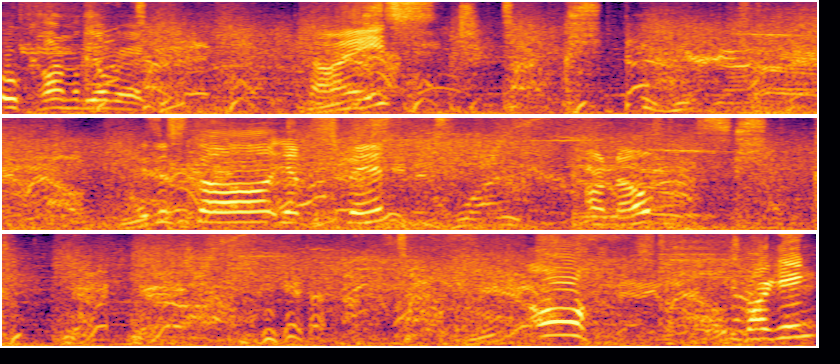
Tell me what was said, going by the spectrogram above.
Oh, caught him with the overhead. Nice. Is this the... You have to spin? Oh, no. Oh! He's barking.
